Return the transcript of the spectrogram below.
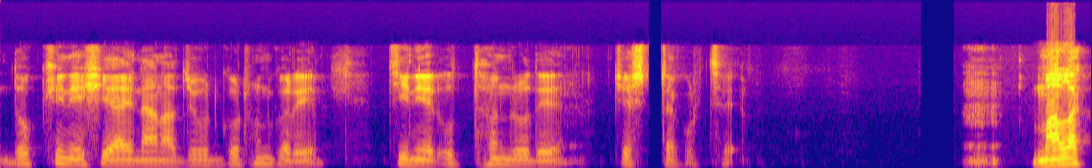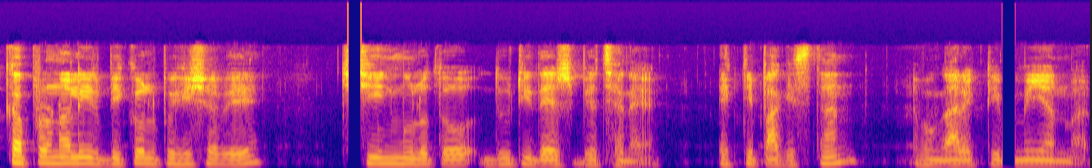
দক্ষিণ এশিয়ায় নানা জোট গঠন করে চীনের উত্থান রোধে চেষ্টা করছে। মালাক্কা প্রণালীর বিকল্প হিসেবে চীন মূলত দুটি দেশ বেছে নেয়, একটি পাকিস্তান এবং আরেকটি মিয়ানমার।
